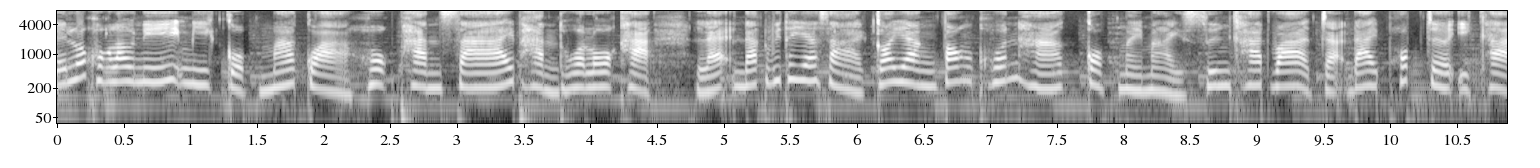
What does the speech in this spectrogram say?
ในโลกของเรานี้มีกบมากกว่า 6,000 สายพันธุ์ทั่วโลกค่ะ และนักวิทยาศาสตร์ก็ยังต้องค้นหากบใหม่ๆ ซึ่งคาดว่าจะได้พบเจออีกค่ะ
